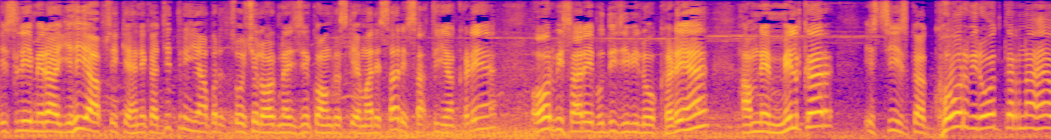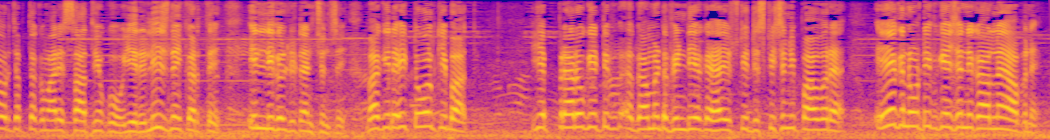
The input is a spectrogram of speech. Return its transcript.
इसलिए मेरा यही आपसे कहने का, जितनी यहाँ पर सोशल ऑर्गेनाइजेशन कांग्रेस के हमारे सारे साथी यहाँ खड़े हैं, और भी सारे बुद्धिजीवी लोग खड़े हैं, हमने मिलकर इस चीज़ का घोर विरोध करना है, और जब तक हमारे साथियों को ये रिलीज़ नहीं करते इलीगल डिटेंशन से। बाकी रही टोल की बात, ये प्रेरोगेटिव गवर्नमेंट ऑफ़ इंडिया का है, उसकी डिस्क्रिप्शनरी पावर है। एक नोटिफिकेशन निकालना है आपने।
